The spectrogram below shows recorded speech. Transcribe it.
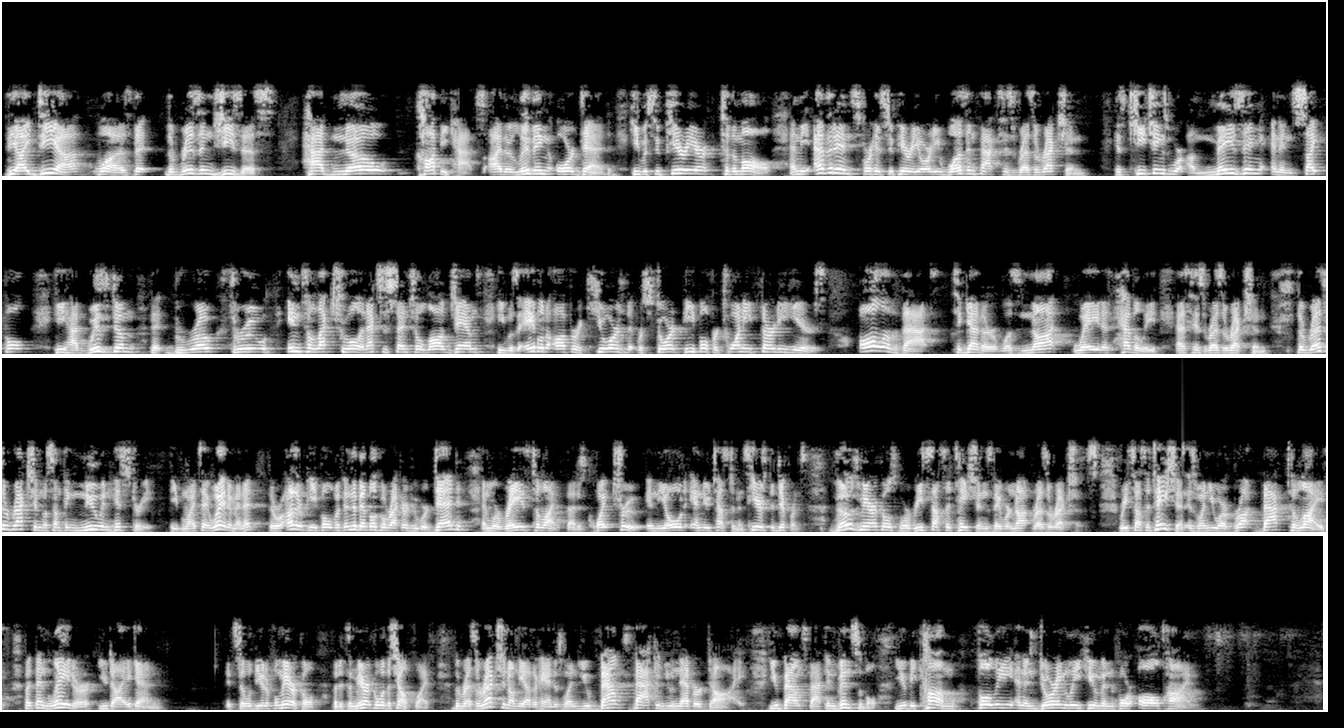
The idea was that the risen Jesus had no copycats, either living or dead. He was superior to them all. And the evidence for his superiority was in fact his resurrection. His teachings were amazing and insightful. He had wisdom that broke through intellectual and existential log jams. He was able to offer cures that restored people for 20, 30 years. All of that together was not weighed as heavily as his resurrection. The resurrection was something new in history. People might say, wait a minute, there were other people within the biblical record who were dead and were raised to life. That is quite true in the Old and New Testaments. Here's the difference. Those miracles were resuscitations, they were not resurrections. Resuscitation is when you are brought back to life, but then later you die again. It's still a beautiful miracle, but it's a miracle with a shelf life. The resurrection, on the other hand, is when you bounce back and you never die. You bounce back invincible. You become fully and enduringly human for all time.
